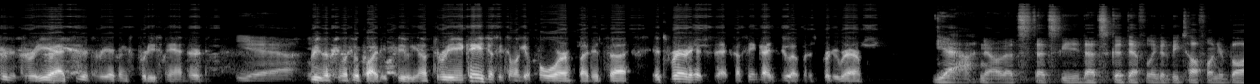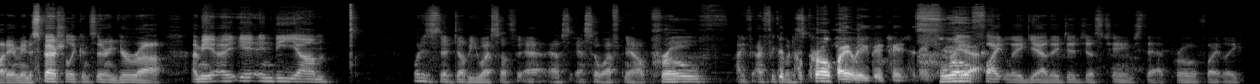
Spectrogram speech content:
two to three. Yeah, two to three. I think is pretty standard. Yeah. Three, yeah. let's probably two. You know, three. Occasionally, someone get four, but it's uh, it's rare to hit six. I've seen guys do it, but it's pretty rare. Yeah, no, that's that's that's good. Definitely going to be tough on your body. I mean, especially considering you're. Uh, I mean, uh, in the um, what is the WSOF SOF now? Pro I, I forget what it's Pro Fight League. They changed the name. Pro yeah. Fight League. Yeah, they did just change that. Pro Fight League.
